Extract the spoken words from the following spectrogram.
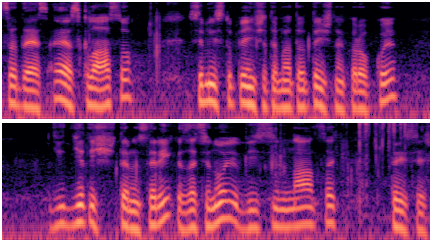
Mercedes S класу 7-ступенчатою автоматичною коробкою. 2014 рік за ціною 18 тисяч.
